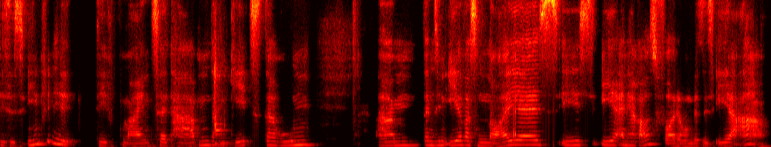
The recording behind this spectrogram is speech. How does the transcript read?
dieses Infinitive Mindset haben, dann geht es darum, ähm, dann sind eher was Neues, ist eher eine Herausforderung. Das ist eher, ah,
